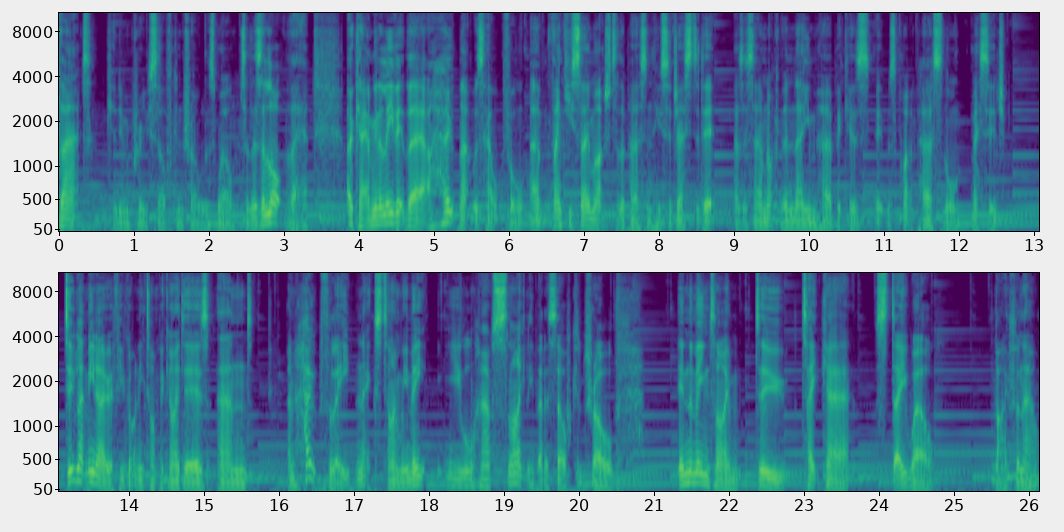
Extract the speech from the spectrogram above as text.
that can improve self control as well. So there's a lot there. Okay, I'm going to leave it there. I hope that was helpful. Um, thank you so much to the person who suggested it. As I say, I'm not going to name her because it was quite a personal message. Do let me know if you've got any topic ideas and and hopefully next time we meet you will have slightly better self-control. In the meantime, do take care, stay well. Bye for now.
